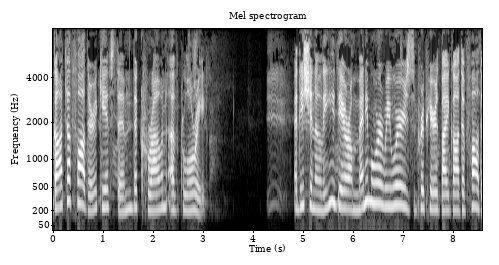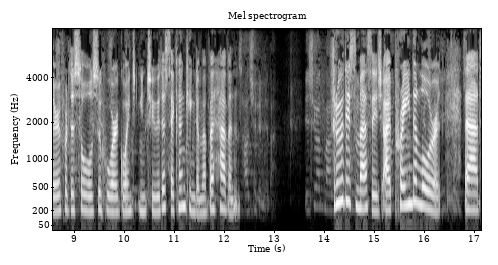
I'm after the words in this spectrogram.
God the Father gives them the crown of glory. Additionally, there are many more rewards prepared by God the Father for the souls who are going into the second kingdom of heaven. Through this message, I pray in the Lord that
